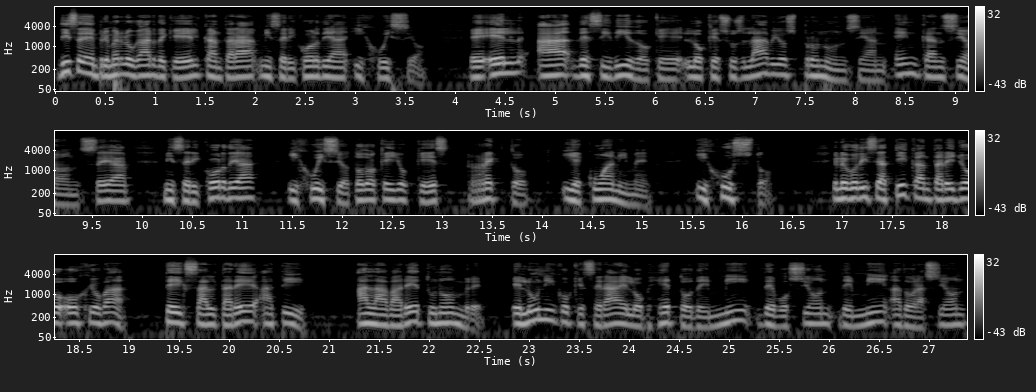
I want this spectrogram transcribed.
Dice en primer lugar de que él cantará misericordia y juicio. Eh, él ha decidido que lo que sus labios pronuncian en canción sea misericordia y juicio, todo aquello que es recto y ecuánime y justo. Y luego dice, a ti cantaré yo, oh Jehová, te exaltaré a ti, alabaré tu nombre. El único que será el objeto de mi devoción, de mi adoración,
